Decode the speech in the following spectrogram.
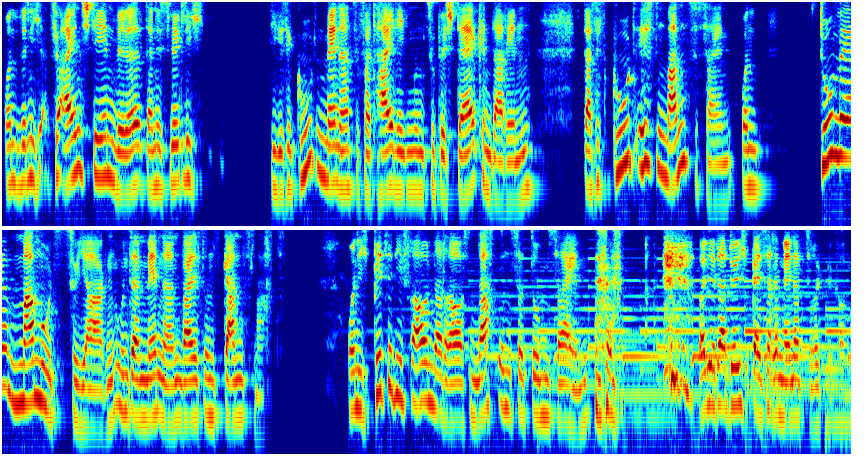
Und wenn ich für eins stehen will, dann ist wirklich diese guten Männer zu verteidigen und zu bestärken darin, dass es gut ist, ein Mann zu sein und dumme Mammuts zu jagen unter Männern, weil es uns ganz macht. Und ich bitte die Frauen da draußen, lasst uns so dumm sein, weil ihr dadurch bessere Männer zurückbekommt.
